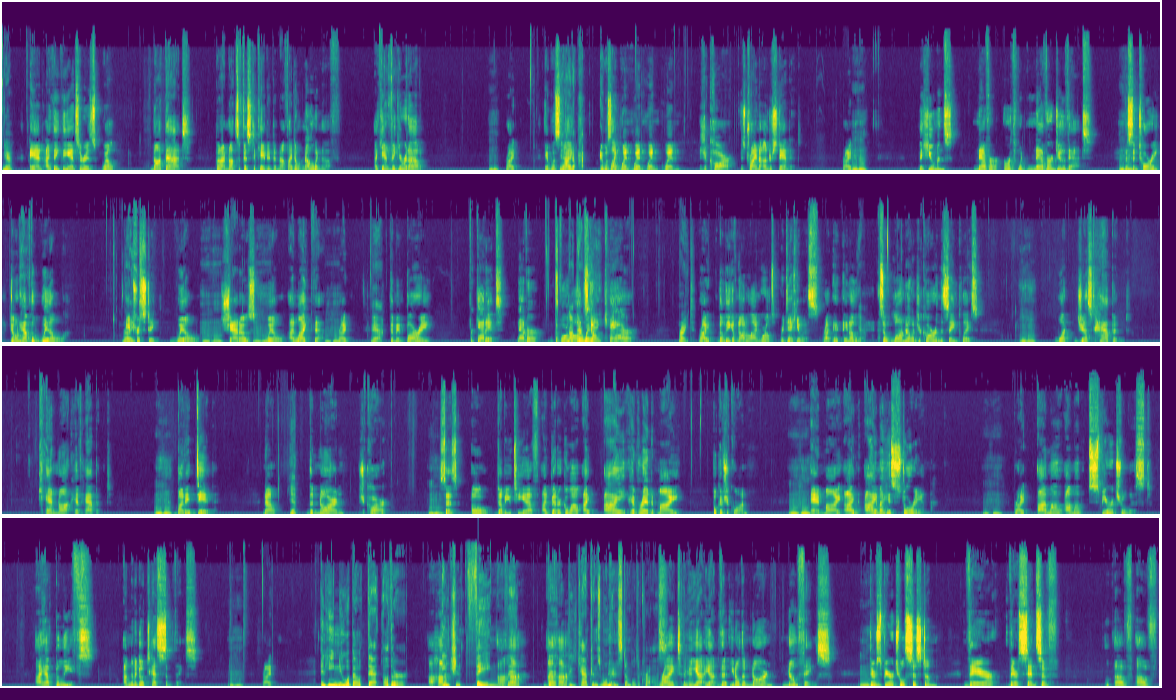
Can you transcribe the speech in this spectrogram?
Yeah. And I think the answer is, well, not that. But I'm not sophisticated enough. I don't know enough. I can't figure it out. Right? It was Mm-hmm. Yeah, like it was like when when when when G'Kar is trying to understand it. Right? Mm-hmm. The humans never. Earth would never do that. Mm-hmm. The Centauri don't have the will Right. interesting will shadows will i like that right Yeah. the Minbari forget it never the not Vorlons don't care Right. right the league of non-aligned worlds ridiculous right It- you know Yeah. So londo and G'Kar are in the same place Mm-hmm. what just happened cannot have happened Mm-hmm. but it did now Yeah. the Narn, G'Kar, Mm-hmm. says, "Oh, WTF! I'd better go out." I I have read my Book of G'Quan, Mm-hmm. and my I I'm a historian, Mm-hmm. right? I'm a I'm a spiritualist. I have beliefs. I'm gonna go test some things, Mm-hmm. right? And he knew about that other Uh huh. ancient thing Uh huh. that that Uh-huh. the captain's woman stumbled across. Right. I mean, yeah, yeah. The, you know, the Narn know things. Their spiritual system, their their sense of of of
